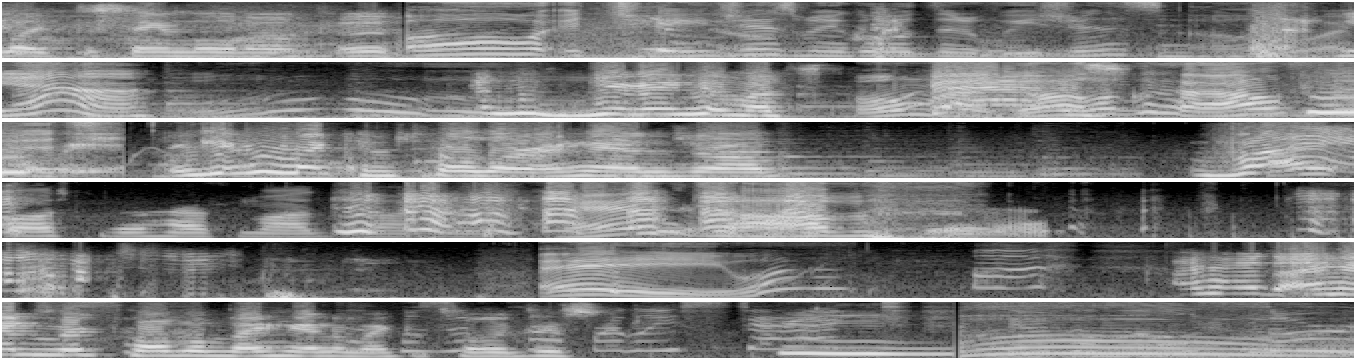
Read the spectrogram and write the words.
Like the same old outfit. Oh, it changes when you go to the regions. Oh, I Yeah. Ooh. I'm giving him a Oh my god, look at the outfit. I'm giving my controller a hand job. I What? also have mods on. it. Hand job. Hey, what? I had I had more club on my hand on my controller just. Oh.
